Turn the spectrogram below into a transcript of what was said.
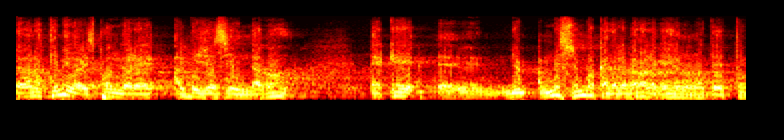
volevo un attimino rispondere al vice sindaco e che eh, mi ha messo in bocca delle parole che io non ho detto.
